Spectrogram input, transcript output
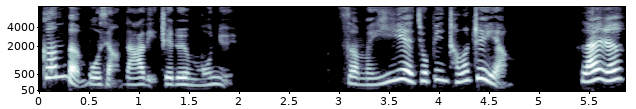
根本不想搭理这对母女。怎么一夜就变成了这样？来人！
